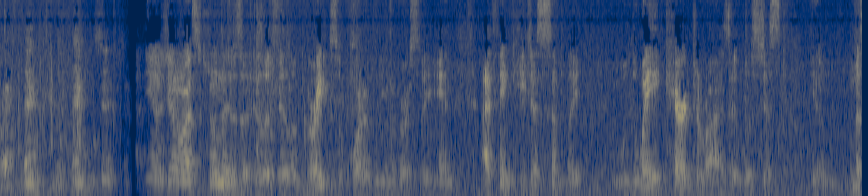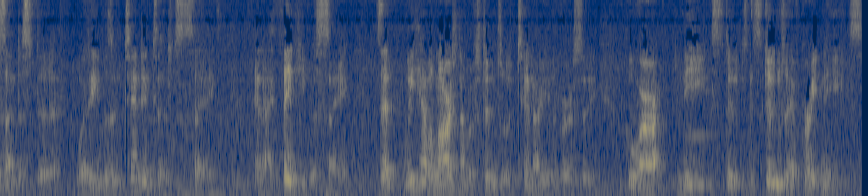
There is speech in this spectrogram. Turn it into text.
correct. Thank you, thank you, Senator. You know, General Eckstrom is a, is, a, is a great supporter of the university, and I think he just simply, the way he characterized it was just, you know, misunderstood. What he was intending to say, and I think he was saying, is that we have a large number of students who attend our university who are need students, and students who have great needs.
